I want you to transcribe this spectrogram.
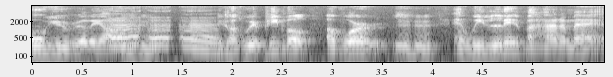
Ooh. who you really are. Mm-hmm. Mm-hmm. Because we're people of words. Mm-hmm. And we live behind a mask.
